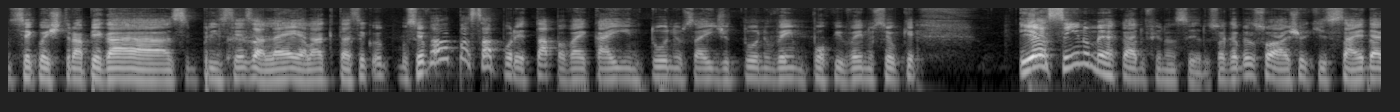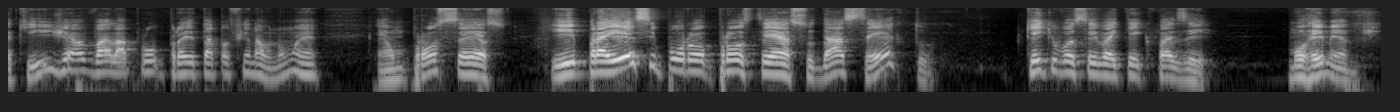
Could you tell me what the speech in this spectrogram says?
sequestrar, pegar a princesa Leia lá que tá sequ- Você vai passar por etapa, vai cair em túnel, sair de túnel, vem um pouco e vem não sei o quê. E é assim no mercado financeiro. Só que a pessoa acha que sai daqui e já vai lá para a etapa final. Não é. É um processo. E para esse pro- processo dar certo, o que, que você vai ter que fazer? Morrer menos.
